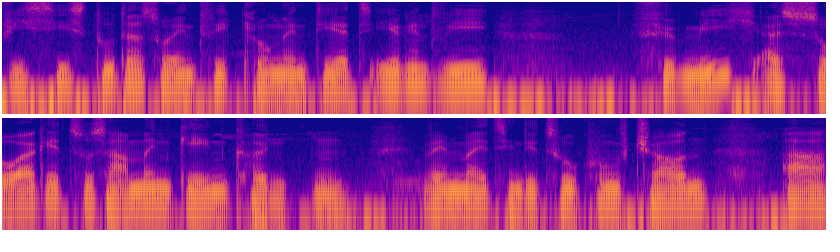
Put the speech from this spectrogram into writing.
wie siehst du da so Entwicklungen, die jetzt irgendwie für mich als Sorge zusammengehen könnten, wenn wir jetzt in die Zukunft schauen, äh,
